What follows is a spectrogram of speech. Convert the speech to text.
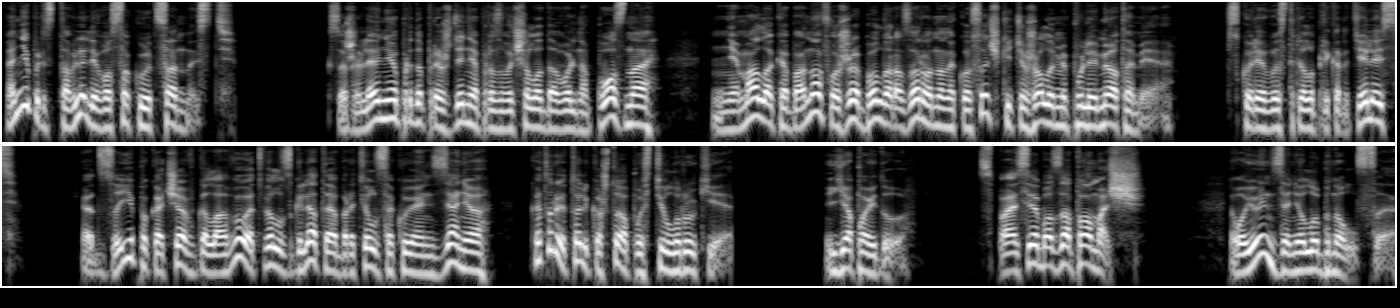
они представляли высокую ценность. К сожалению, предупреждение прозвучало довольно поздно. Немало кабанов уже было разорвано на кусочки тяжелыми пулеметами. Вскоре выстрелы прекратились. Эдзуи, покачав голову, отвел взгляд и обратился к Уэнзяню, который только что опустил руки. «Я пойду». «Спасибо за помощь!» Уюньцзянь улыбнулся.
